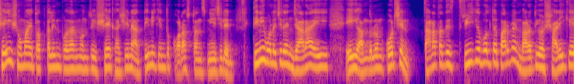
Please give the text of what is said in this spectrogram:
সেই সময় তৎকালীন প্রধানমন্ত্রী শেখ হাসিনা, তিনি কিন্তু কড়া স্টান্স নিয়েছিলেন। তিনি বলেছিলেন, যারা এই এই আন্দোলন করছেন, তারা তাদের স্ত্রীকে বলতে পারবেন, ভারতীয় শাড়িকে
